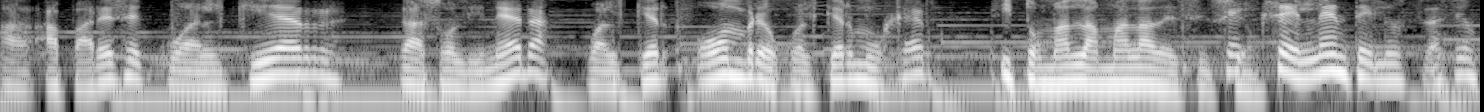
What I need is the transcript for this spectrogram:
aparece cualquier gasolinera, cualquier hombre o cualquier mujer y tomas la mala decisión. excelente ilustración.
